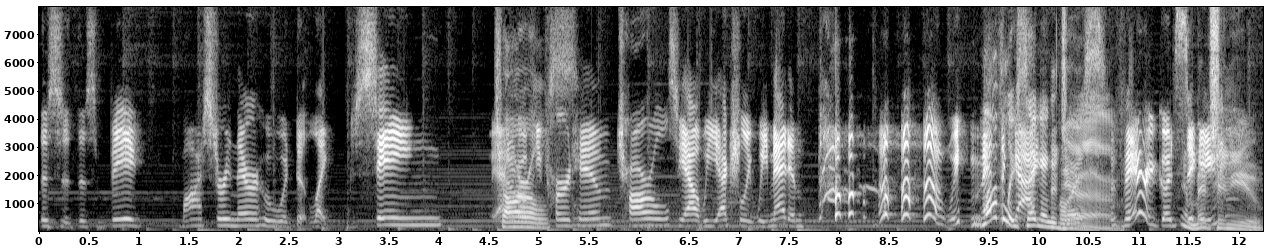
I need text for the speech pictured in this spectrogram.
this this big monster in there who would like sing. I don't know if you've heard him, Charles. Yeah, we actually we met him. we met Lovely the guy. singing voice. job. Very good I singing. mentioned you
